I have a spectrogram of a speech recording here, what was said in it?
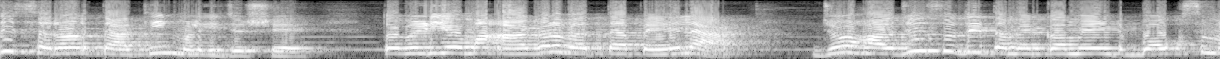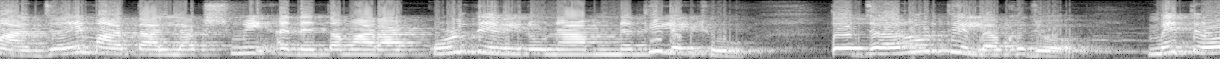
જ સરળતાથી મળી જશે. તો વિડીયોમાં આગળ વધતા પહેલા, જો હજુ સુધી તમે કમેન્ટ બોક્સમાં જય માતા લક્ષ્મી અને તમારા કુળદેવીનું નામ નથી લખ્યું તો જરૂરથી લખજો. મિત્રો,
